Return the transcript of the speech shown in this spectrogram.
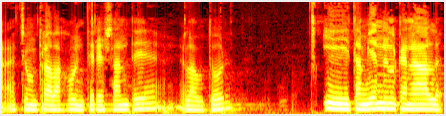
ha hecho un trabajo interesante el autor. Y también en el canal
